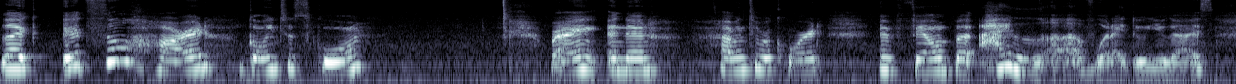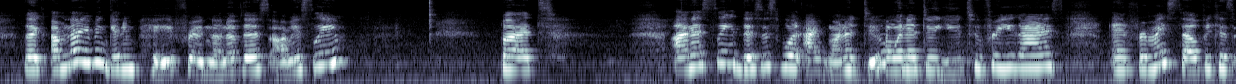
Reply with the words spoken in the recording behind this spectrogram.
Like it's so hard going to school right? And then having to record and film but I love what I do you guys. Like I'm not even getting paid for none of this obviously but honestly this is what i want to do. I want to do youtube for you guys and for myself because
